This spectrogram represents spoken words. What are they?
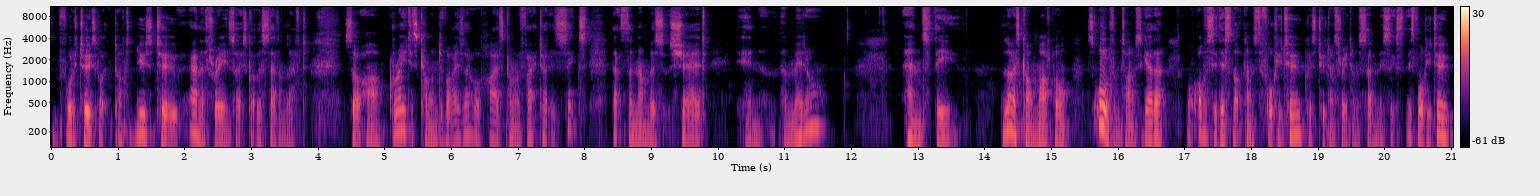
42's got I've used 2 and a 3, so it's got the 7 left. So our greatest common divisor or highest common factor is 6. That's the numbers shared in the middle. And the lowest common multiple is all of them times together. Well, obviously this lot comes to 42 because 2 times 3 times 7 is, 6, is 42.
